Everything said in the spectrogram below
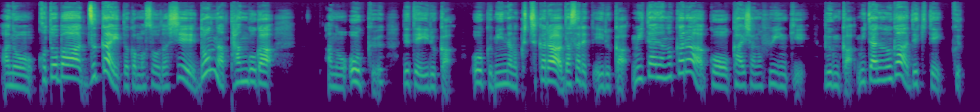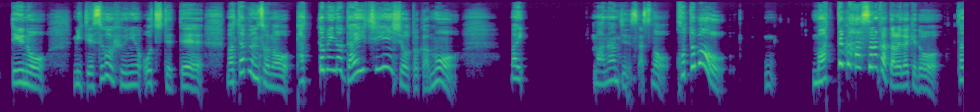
あの、言葉遣いとかもそうだし、どんな単語が、あの、多く出ているか、多くみんなの口から出されているか、みたいなのから、こう、会社の雰囲気、文化みたいなのができていくっていうのを見て、すごい腑に落ちてて、まあ多分その、パッと見の第一印象とかも、まあ、まあなんていうんですか、その言葉を全く発さなかったらあれだけど、例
